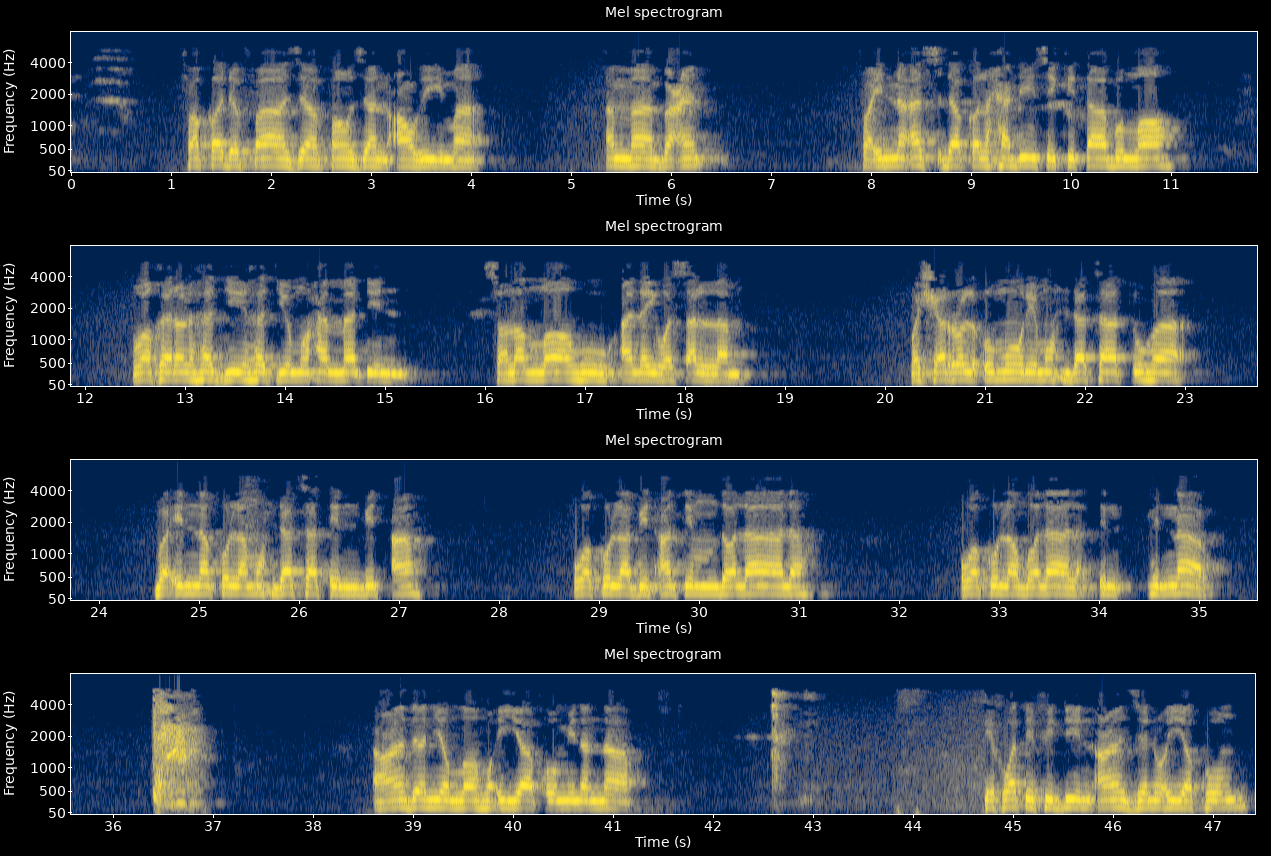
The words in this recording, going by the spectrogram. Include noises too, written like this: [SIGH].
فقد فاز فوزا عظيما أما بعد فإن أصدق الحديث كتاب الله وخير الهدي هدي محمد صلى الله عليه وسلم وشر الأمور محدثاتها وإن كل محدثة بدعة وكل بدعة ضلالة وكل ضلالة في النار أعاذني الله وإياكم من النار Ikhwati fi din a'azzanu iyyakum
